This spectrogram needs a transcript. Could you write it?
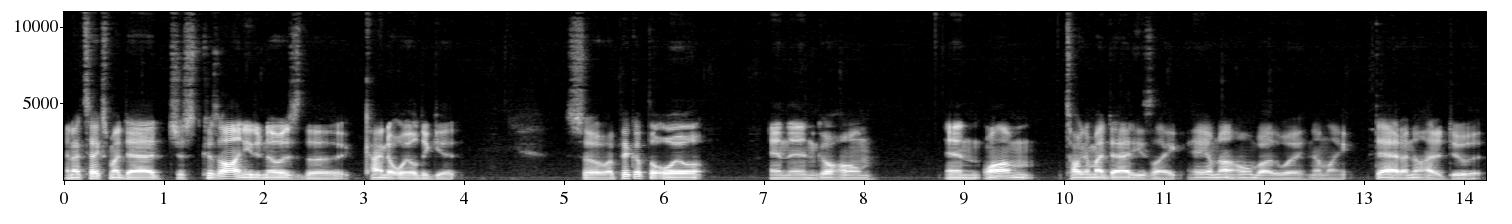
And I text my dad just because all I need to know is the kind of oil to get. So I pick up the oil and then go home. And while I'm talking to my dad, he's like, Hey, I'm not home, by the way. And I'm like, Dad, I know how to do it.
